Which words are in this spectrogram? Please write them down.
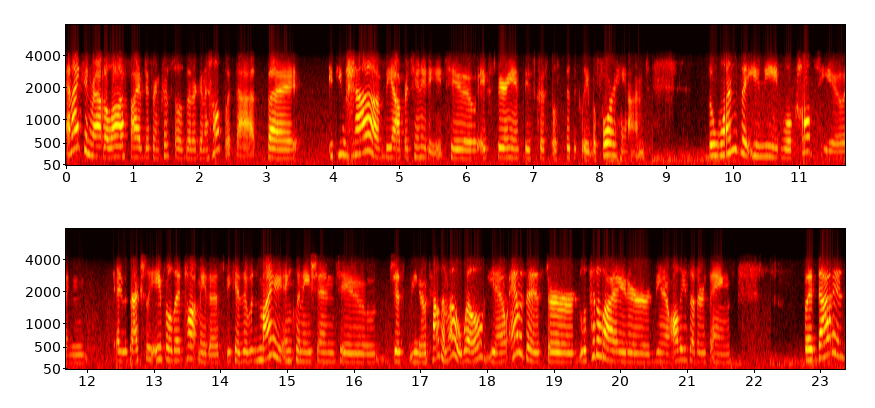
and I can rattle off five different crystals that are going to help with that, but if you have the opportunity to experience these crystals physically beforehand, the ones that you need will call to you. And it was actually April that taught me this because it was my inclination to just, you know, tell them, oh, well, you know, amethyst or lepidolite or, you know, all these other things. But that is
